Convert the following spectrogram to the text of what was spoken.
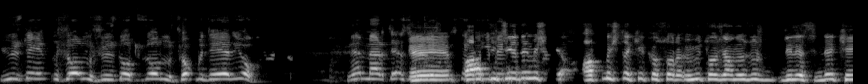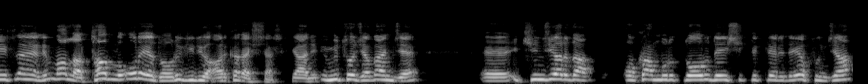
Yüzde yetmiş olmuş, yüzde otuz olmuş. Çok bir değeri yok. Ne Mertens'in Ee, geçmişteki Fatih gibi- Çiğ demiş ki 60 dakika sonra Ümit Hocam özür dilesin de keyiflenelim. Valla tablo oraya doğru gidiyor arkadaşlar. Yani Ümit Hoca bence e, ikinci yarıda Okan Buruk doğru değişiklikleri de yapınca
